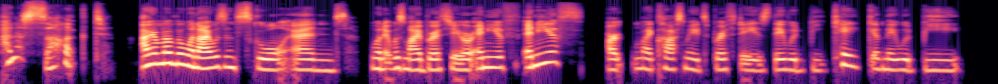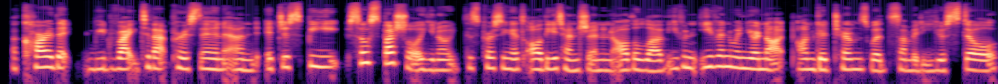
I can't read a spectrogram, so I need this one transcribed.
kind of sucked. I remember when I was in school and when it was my birthday or any of any of our my classmates' birthdays, they would be cake and they would be a card that we'd write to that person and it just be so special you know this person gets all the attention and all the love even even when you're not on good terms with somebody you're still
